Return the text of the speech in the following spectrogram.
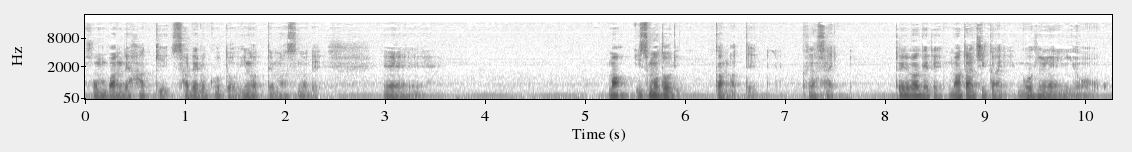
本番で発揮されることを祈ってますので、えー、まあいつも通り頑張ってください。というわけでまた次回ごきげんよう。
